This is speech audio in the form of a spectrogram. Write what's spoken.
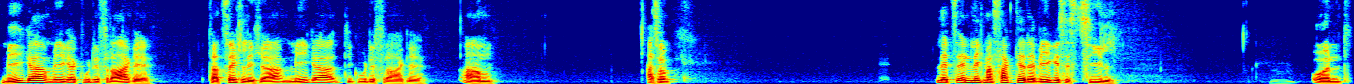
Mega, mega gute Frage. Tatsächlich, ja, mega die gute Frage. Ähm, also, letztendlich, man sagt ja, der Weg ist das Ziel. Mhm. Und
